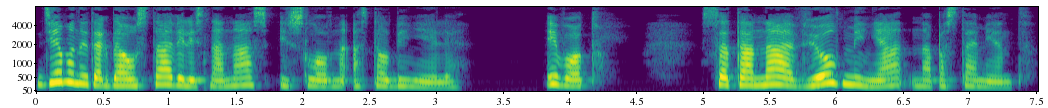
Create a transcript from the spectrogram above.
Демоны тогда уставились на нас и словно остолбенели. И вот, сатана вел меня на постамент,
